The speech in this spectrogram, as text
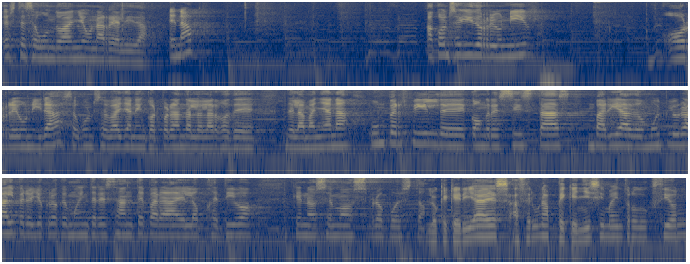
este segundo año una realidad. ENAP ha conseguido reunir o reunirá, según se vayan incorporando a lo largo de, la mañana, un perfil de congresistas variado, muy plural, pero yo creo que muy interesante para el objetivo que nos hemos propuesto. Lo que quería es hacer una pequeñísima introducción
